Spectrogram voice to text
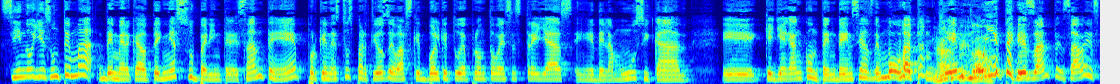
Sí, no, y es un tema de mercadotecnia súper interesante, ¿eh? Porque en estos partidos de básquetbol que tú de pronto ves estrellas eh, de la música, eh, que llegan con tendencias de moda también Ah, sí, claro. muy interesantes, ¿sabes?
